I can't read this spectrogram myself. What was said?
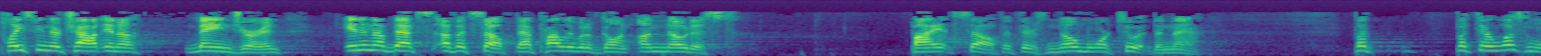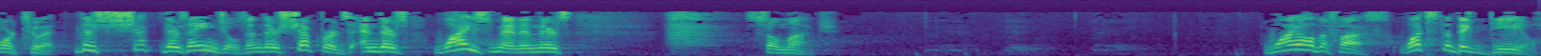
placing their child in a manger. And in and of that, of itself, that probably would have gone unnoticed by itself if there's no more to it than that. But, but there was more to it. There's, shep- there's angels and there's shepherds and there's wise men and there's so much. Why all the fuss? What's the big deal?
